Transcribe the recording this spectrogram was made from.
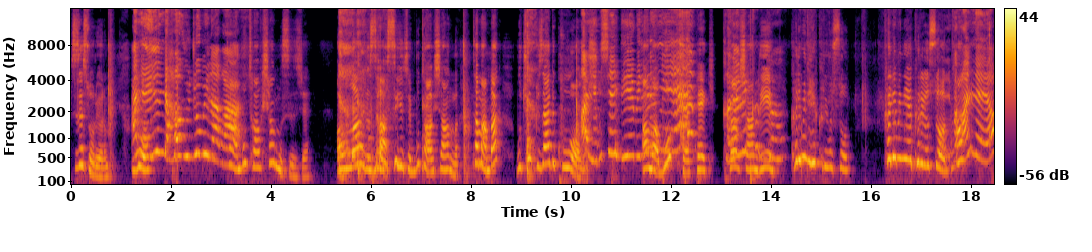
Size soruyorum. Bu, Elinde havucu bile var. tamam, bu tavşan mı sizce? Allah rızası için bu tavşan mı? Tamam bak bu çok güzel bir kuğu olmuş. Anne bir şey diyebilir Ama bu köpek. Tavşan değil. Kalemi niye kırıyorsun? Kalemi niye kırıyorsun? Al. Anne ya.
